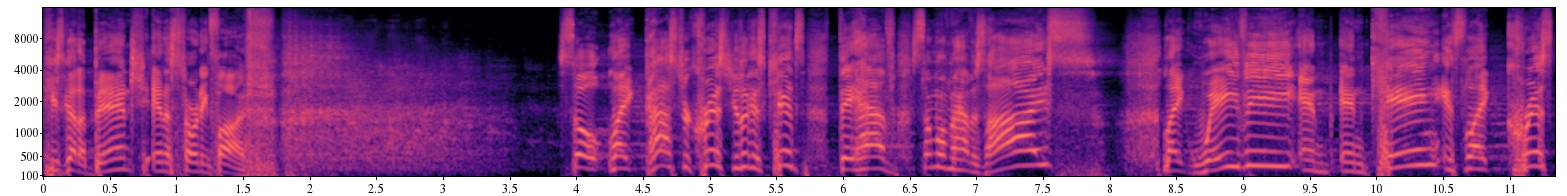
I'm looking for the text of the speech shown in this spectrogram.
he's got a bench and a starting five. so, like Pastor Chris, you look at his kids, they have, some of them have his eyes, like wavy and, and king. It's like Chris,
